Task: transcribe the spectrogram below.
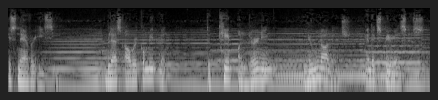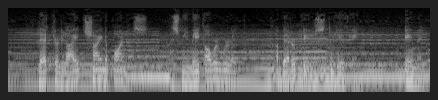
is never easy. Bless our commitment to keep on learning new knowledge and experiences. Let your light shine upon us as we make our world a better place to live in. Amen.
